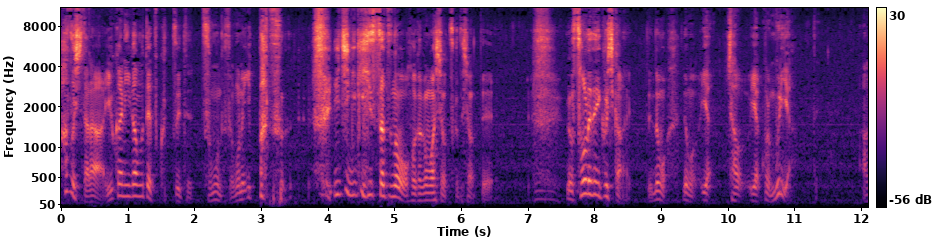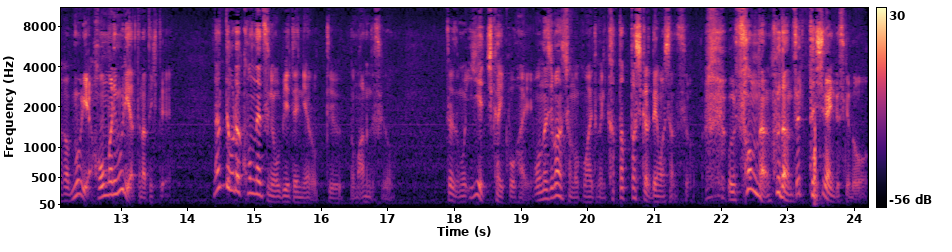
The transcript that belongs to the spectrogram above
外したら床にガムテープくっついて積むんですよ。この一発 一撃必殺の捕獲マシンを作ってしまって。でもそれで行くしかない。ってでもでもいやちゃういやこれ無理やって。あ無理やほんまに無理やってなってきて。なんで俺はこんなやつに怯えてんやろっていうのもあるんですけどとりあえずもう家近い後輩同じマンションの後輩とかに片っ端から電話したんですよ。俺そんなん普段絶対しないんですけど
